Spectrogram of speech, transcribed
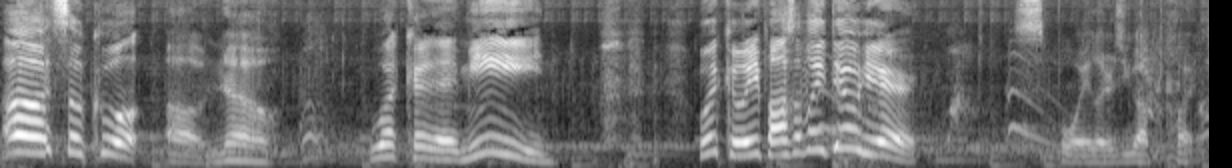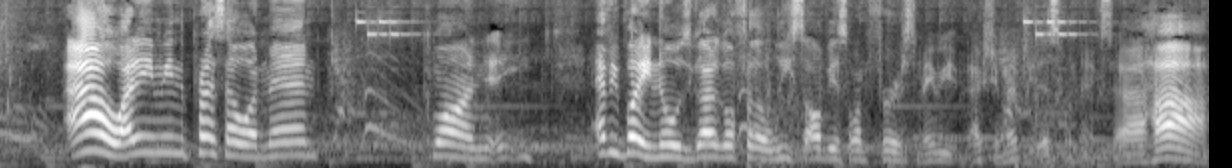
oh, it's so cool. Oh, no. What could it mean? what could we possibly do here? Spoilers, you got put. Ow! I didn't mean to press that one, man. Come on. Everybody knows you gotta go for the least obvious one first. Maybe, actually, might be this one next. Aha!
